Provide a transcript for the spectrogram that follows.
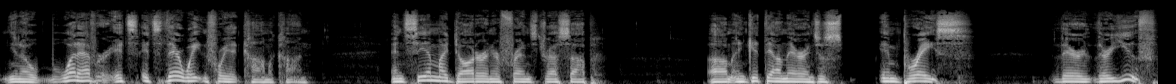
you know whatever it's it's there waiting for you at comic-con and seeing my daughter and her friends dress up um, and get down there and just embrace their their youth.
